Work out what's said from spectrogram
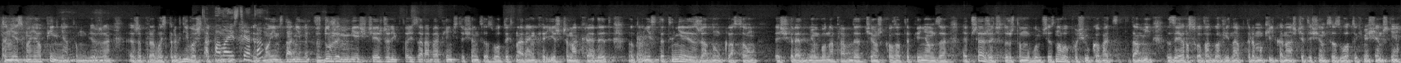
To nie jest moja opinia? To mówię, że, że Prawo i Sprawiedliwość tak pana mówi. jest jaka? Moim zdaniem w dużym mieście, jeżeli ktoś zarabia 5 tysięcy złotych na rękę i jeszcze ma kredyt, no to niestety nie jest żadną klasą e, średnią, bo naprawdę ciężko za te pieniądze e, przeżyć. To zresztą mógłbym się znowu posiłkować cytatami z Jarosława Gowina, któremu kilkanaście tysięcy złotych miesięcznie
